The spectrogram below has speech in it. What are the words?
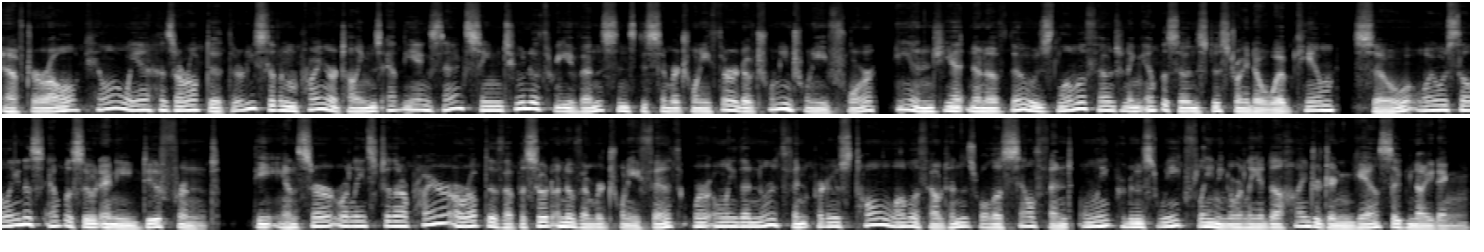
After all, Kilauea has erupted 37 prior times at the exact same 2 to 3 events since December 23rd of 2024, and yet none of those lava fountaining episodes destroyed a webcam, so why was the latest episode any different? The answer relates to the prior eruptive episode on November 25th, where only the north vent produced tall lava fountains while the south vent only produced weak flaming related to hydrogen gas igniting.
